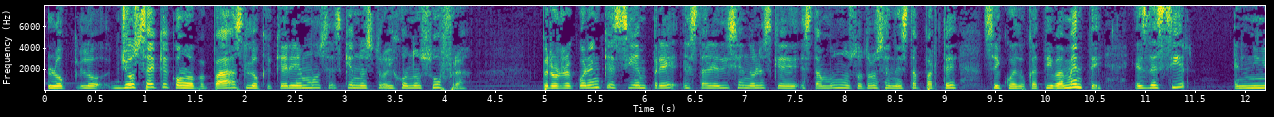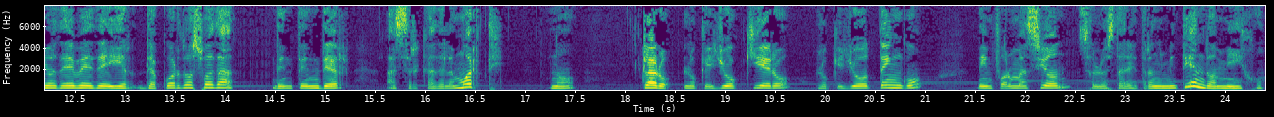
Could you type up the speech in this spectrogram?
lo, lo, yo sé que como papás lo que queremos es que nuestro hijo no sufra, pero recuerden que siempre estaré diciéndoles que estamos nosotros en esta parte psicoeducativamente, es decir, el niño debe de ir de acuerdo a su edad, de entender acerca de la muerte, ¿no? Claro, lo que yo quiero, lo que yo tengo de información, se lo estaré transmitiendo a mi hijo.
